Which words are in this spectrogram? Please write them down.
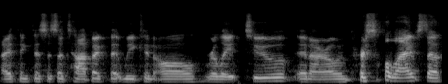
I think this is a topic that we can all relate to in our own personal lives. So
